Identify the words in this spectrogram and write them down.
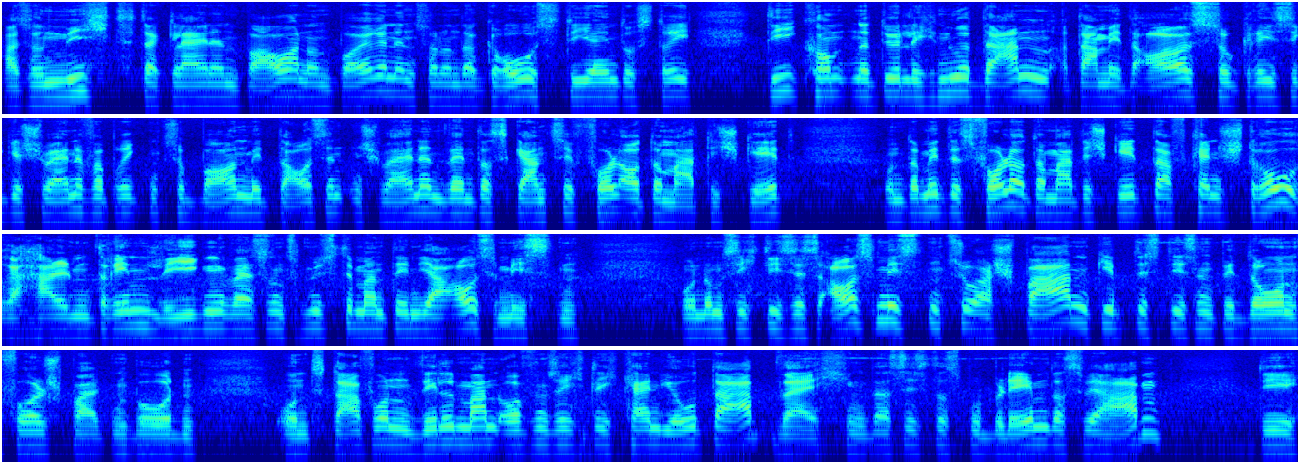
also nicht der kleinen Bauern und Bäuerinnen, sondern der Großtierindustrie, die kommt natürlich nur dann damit aus, so riesige Schweinefabriken zu bauen mit tausenden Schweinen, wenn das Ganze vollautomatisch geht. Und damit es vollautomatisch geht, darf kein Strohhalm drin liegen, weil sonst müsste man den ja ausmisten. Und um sich dieses Ausmisten zu ersparen, gibt es diesen Beton-Vollspaltenboden. Und davon will man offensichtlich kein Jota abweichen. Das ist das Problem, das wir haben. Die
